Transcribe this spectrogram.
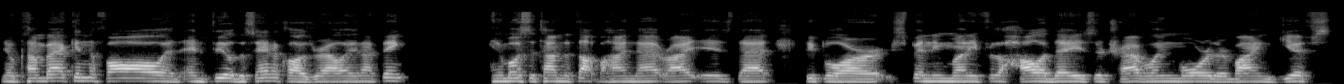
you know, come back in the fall and and feel the Santa Claus rally. And I think you know most of the time the thought behind that right is that people are spending money for the holidays they're traveling more they're buying gifts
